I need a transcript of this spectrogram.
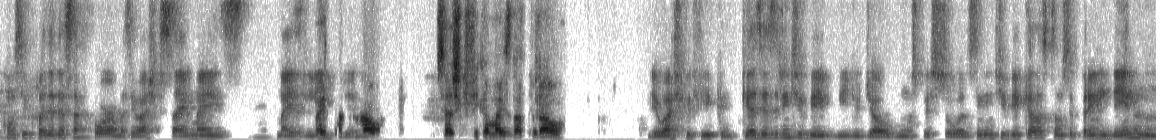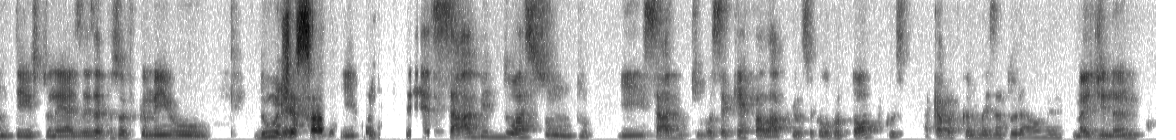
consigo fazer dessa forma. Assim, eu acho que sai mais, mais livre. Mais né? Você acha que fica mais natural? Eu acho que fica. Porque às vezes a gente vê vídeo de algumas pessoas, assim, a gente vê que elas estão se prendendo num texto, né? Às vezes a pessoa fica meio dura. Engessada. E quando sabe do assunto e sabe o que você quer falar, porque você colocou tópicos, acaba ficando mais natural, né? Mais dinâmico.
